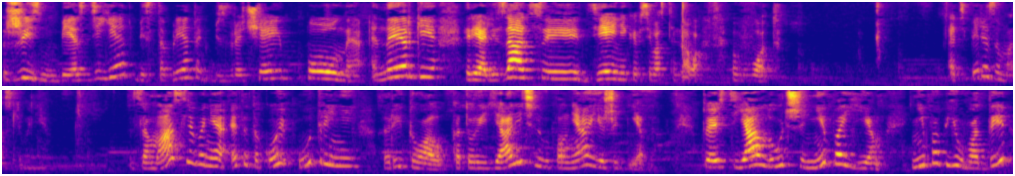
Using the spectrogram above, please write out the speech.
жизнь без диет, без таблеток, без врачей, полная энергии, реализации, денег и всего остального. Вот. А теперь о замасливании. Замасливание – это такой утренний ритуал, который я лично выполняю ежедневно. То есть я лучше не поем, не попью воды,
